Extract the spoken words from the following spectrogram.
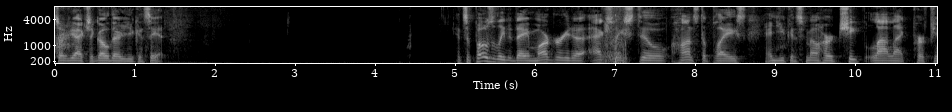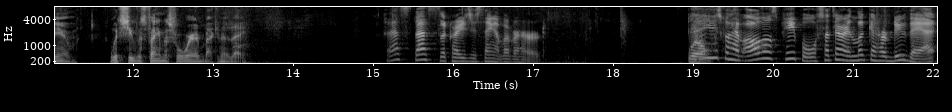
So if you actually go there, you can see it. And supposedly today, Margarita actually still haunts the place, and you can smell her cheap lilac perfume, which she was famous for wearing back in the day. That's that's the craziest thing I've ever heard. Well, How you just gonna have all those people sit there and look at her do that,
